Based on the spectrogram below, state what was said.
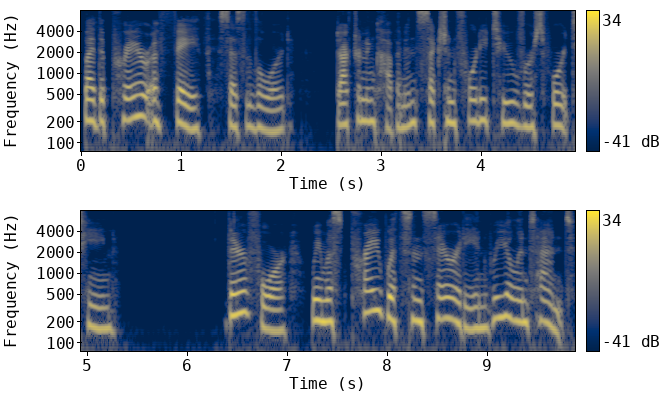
By the prayer of faith, says the Lord. Doctrine and Covenants, section 42, verse 14. Therefore, we must pray with sincerity and real intent.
